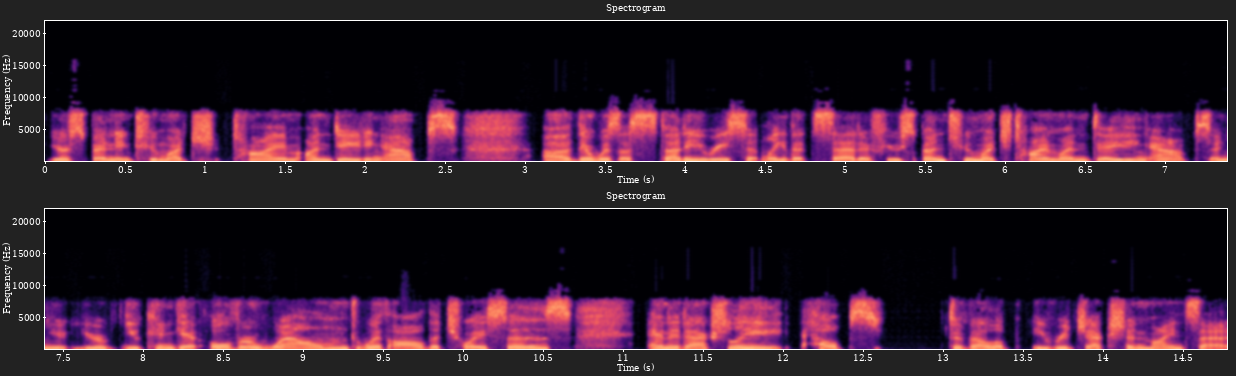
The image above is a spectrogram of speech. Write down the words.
you're spending too much time on dating apps. Uh, there was a study recently that said if you spend too much time on dating apps and you you you can get overwhelmed with all the choices, and it actually helps develop a rejection mindset.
